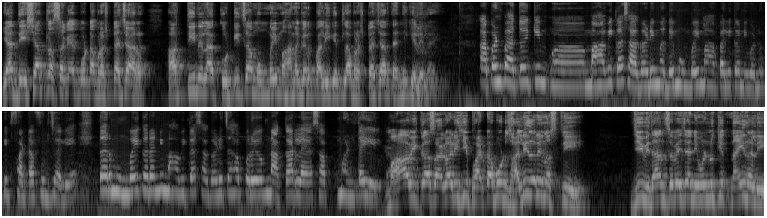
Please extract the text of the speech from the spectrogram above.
या देशातला सगळ्यात मोठा भ्रष्टाचार हा तीन लाख कोटीचा मुंबई महानगरपालिकेतला भ्रष्टाचार त्यांनी केलेला आहे आपण पाहतोय की महाविकास आघाडीमध्ये मुंबई महापालिका निवडणुकीत फाटाफूट झाली आहे तर मुंबईकरांनी महाविकास आघाडीचा हा प्रयोग नाकारलाय असं म्हणता येईल? महाविकास आघाडीची फाटाफूट झाली जरी नसती जी विधानसभेच्या निवडणुकीत नाही झाली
